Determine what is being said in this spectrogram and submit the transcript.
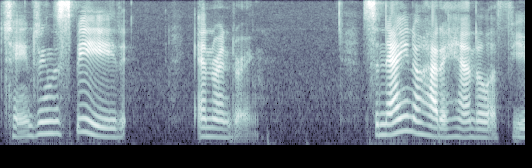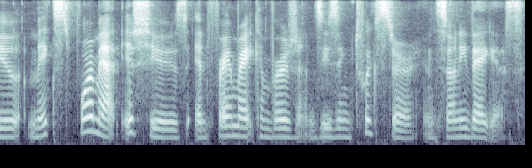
changing the speed, and rendering. So now you know how to handle a few mixed format issues and frame rate conversions using Twixtor and Sony Vegas.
